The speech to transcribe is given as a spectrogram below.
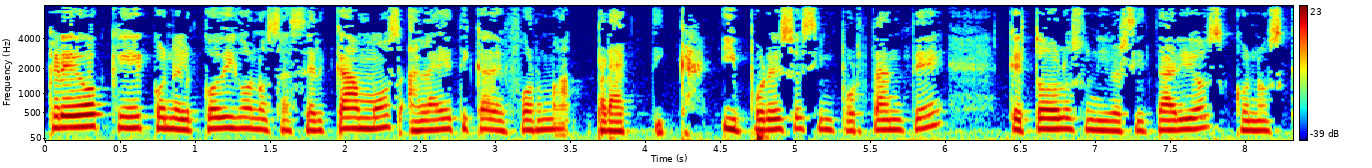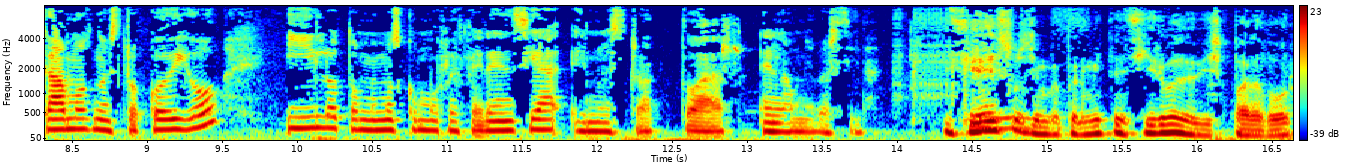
creo que con el código nos acercamos a la ética de forma práctica y por eso es importante que todos los universitarios conozcamos nuestro código y lo tomemos como referencia en nuestro actuar en la universidad. Y que eso, si me permiten, sirva de disparador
